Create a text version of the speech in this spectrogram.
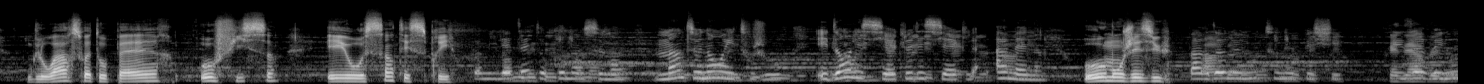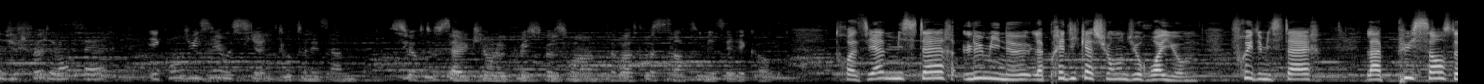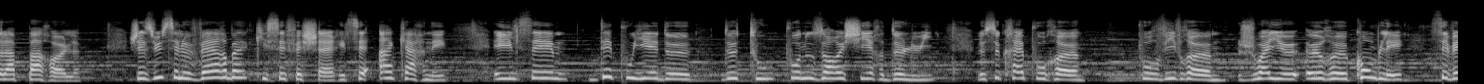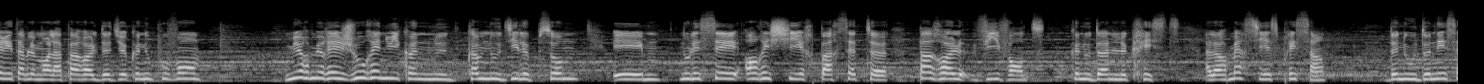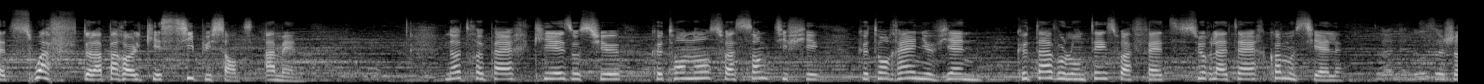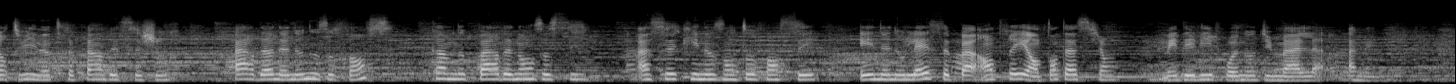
Gloire soit au Père, au Fils et au Saint-Esprit. Comme il était au commencement, maintenant et toujours, et dans les siècles des siècles. Amen. Ô mon Jésus, Pardonne-nous tous nos péchés, préservez-nous du feu de l'enfer, et conduisez au ciel toutes les âmes, surtout celles qui ont le plus besoin de votre sainte miséricorde. Troisième mystère lumineux, la prédication du royaume. Fruit du mystère, la puissance de la parole. Jésus, c'est le Verbe qui s'est fait chair, il s'est incarné et il s'est dépouillé de, de tout pour nous enrichir de lui. Le secret pour, euh, pour vivre euh, joyeux, heureux, comblé, c'est véritablement la parole de Dieu que nous pouvons murmurer jour et nuit, comme nous, comme nous dit le psaume, et nous laisser enrichir par cette euh, parole vivante que nous donne le Christ. Alors merci Esprit Saint de nous donner cette soif de la parole qui est si puissante. Amen. Notre Père qui es aux cieux, que ton nom soit sanctifié, que ton règne vienne, que ta volonté soit faite sur la terre comme au ciel. Donne-nous aujourd'hui notre pain de ce jour. Pardonne-nous nos offenses, comme nous pardonnons aussi à ceux qui nous ont offensés, et ne nous laisse pas entrer en tentation, mais délivre-nous du mal. Amen.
